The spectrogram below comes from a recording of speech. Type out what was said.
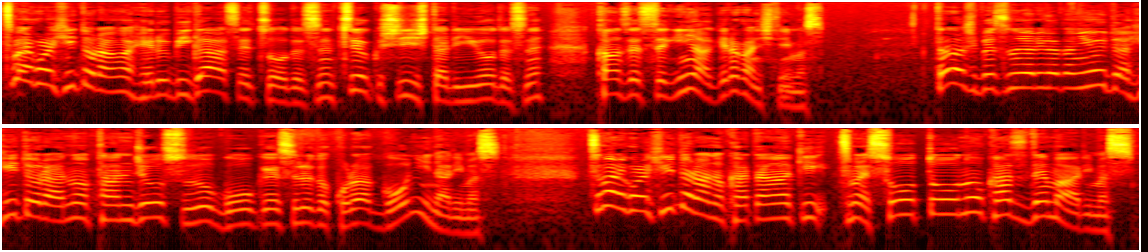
つまりこれヒトラーがヘルビガー説をですね、強く支持した理由をですね、間接的に明らかにしています。ただし別のやり方においてはヒトラーの誕生数を合計するとこれは5になります。つまりこれヒトラーの肩書き、つまり相当の数でもあります。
